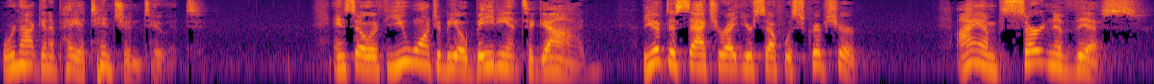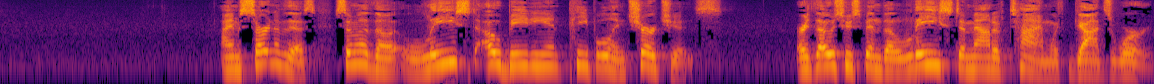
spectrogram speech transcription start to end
we're not going to pay attention to it. And so, if you want to be obedient to God, you have to saturate yourself with Scripture. I am certain of this I am certain of this. Some of the least obedient people in churches are those who spend the least amount of time with God's Word.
